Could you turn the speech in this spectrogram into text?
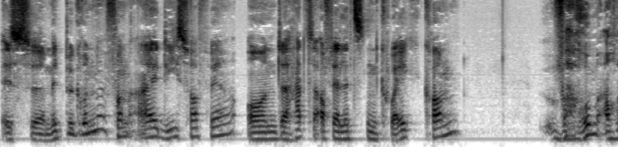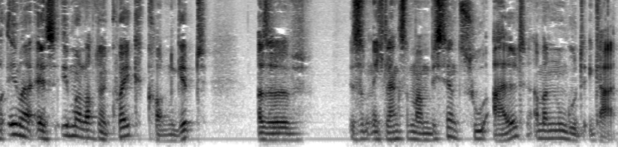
ist äh, Mitbegründer von ID Software und äh, hat auf der letzten QuakeCon, warum auch immer es immer noch eine QuakeCon gibt, also ist nicht langsam mal ein bisschen zu alt, aber nun gut, egal.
